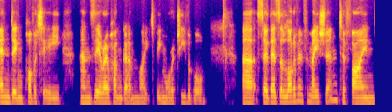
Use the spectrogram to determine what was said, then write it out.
ending poverty and zero hunger might be more achievable. Uh, so there's a lot of information to find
